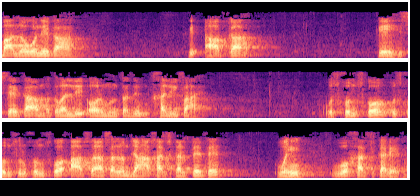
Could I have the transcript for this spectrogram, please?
بعض لوگوں نے کہا کہ آپ کا کے حصے کا متولی اور منتظم خلیفہ ہے۔ اس خمس کو، اس خمس الخمس کو آپ صلی اللہ علیہ وسلم جہاں خرچ کرتے تھے، وہیں وہ خرچ کرے گا۔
